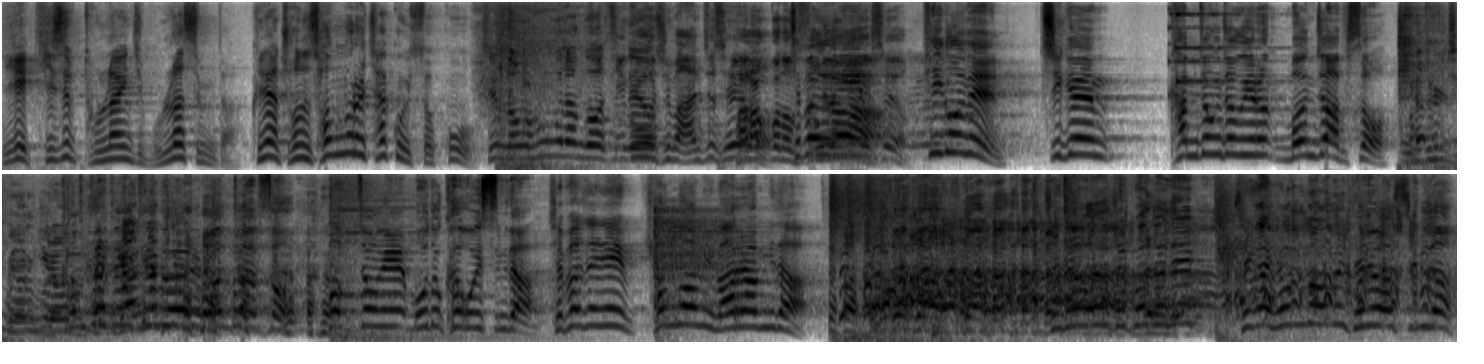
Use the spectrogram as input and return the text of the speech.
이게 기습 돈라인지 몰랐습니다. 그냥 저는 선물을 찾고 있었고 지금 너무 흥분한 것 같은데요. 지금 앉으세요. 발언권 재판부님 없습니다. 피고는 지금 감정적 이론 먼저 앞서. 감정적 태도를 먼저 앞서 법정에 모독하고 있습니다. 재판장님 현무암이 말을 합니다. 죄송합니다 재판장님 제가 현무암을 데려왔습니다.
